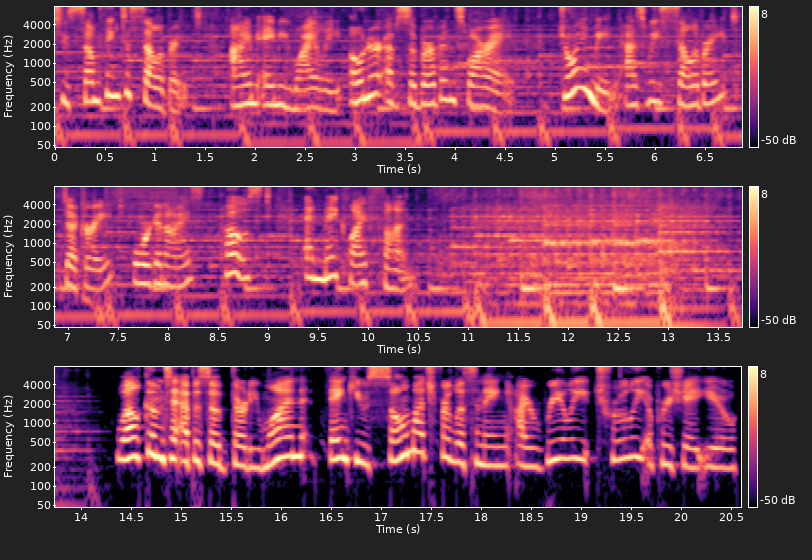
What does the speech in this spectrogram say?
to Something to Celebrate. I'm Amy Wiley, owner of Suburban Soiree. Join me as we celebrate, decorate, organize, host, and make life fun. Welcome to episode 31. Thank you so much for listening. I really, truly appreciate you.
